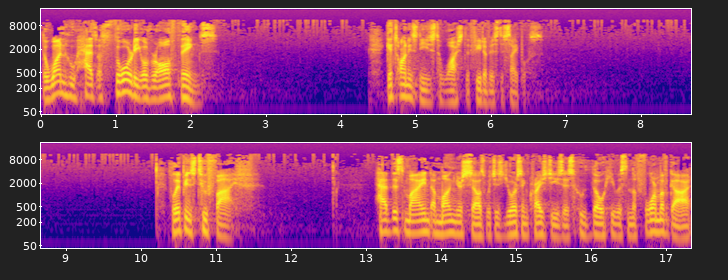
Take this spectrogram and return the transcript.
the one who has authority over all things, gets on his knees to wash the feet of his disciples. Philippians 2 5. Have this mind among yourselves, which is yours in Christ Jesus, who, though he was in the form of God,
